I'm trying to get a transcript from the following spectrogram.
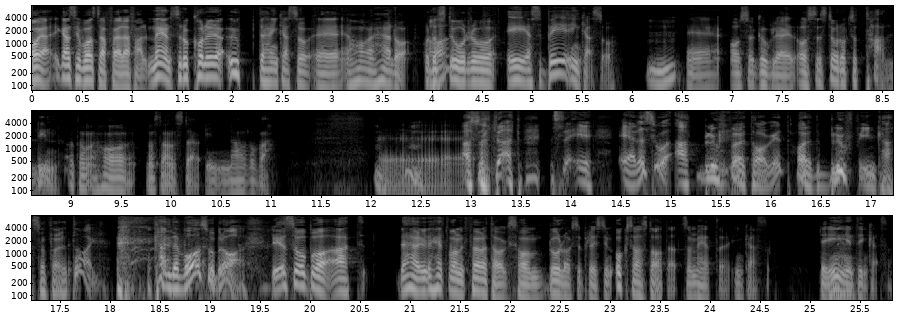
Oh ja, ganska bra straff i alla fall. Men så då kollade jag upp det här inkasso, eh, jag har det här då, och då Ja. stod det då ESB inkasso. Mm. Eh, och så googlade jag, och så står det också Tallinn, att de har någonstans där i Narva. Eh, Alltså, att, är, det så att bluffföretaget har ett bluffinkassoföretag? Kan det vara så bra? Det är så bra att det här är ett helt vanligt företag som Bolagsupplysningen också har startat som heter Inkasso. Det är inget inkasso.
